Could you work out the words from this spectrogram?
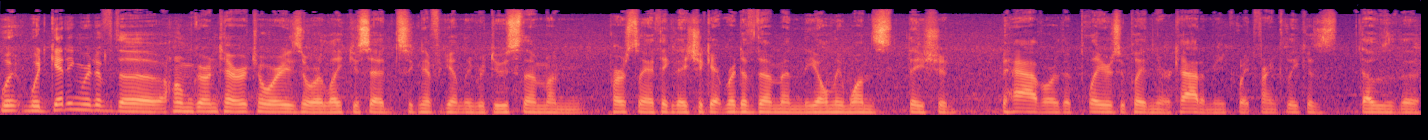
Would, would getting rid of the homegrown territories, or like you said, significantly reduce them? And personally, I think they should get rid of them, and the only ones they should have are the players who played in their academy, quite frankly, because those are the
